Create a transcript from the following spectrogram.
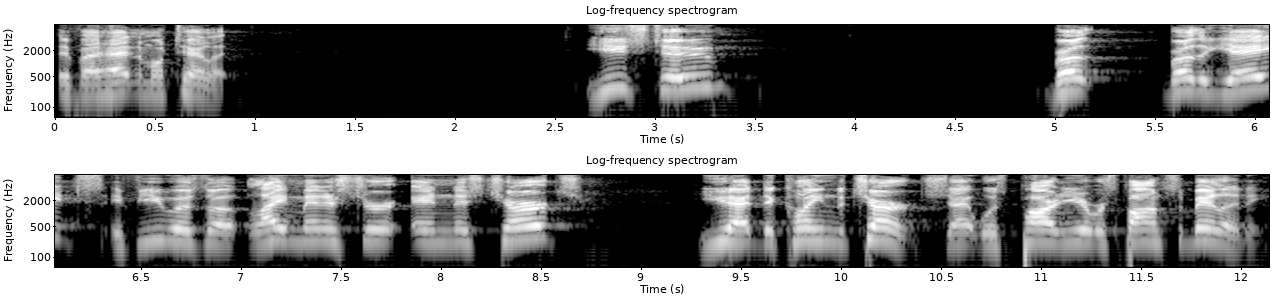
if I hadn't, I'm going to tell it. Used to, brother, Brother Yates, if you was a lay minister in this church, you had to clean the church. That was part of your responsibility.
